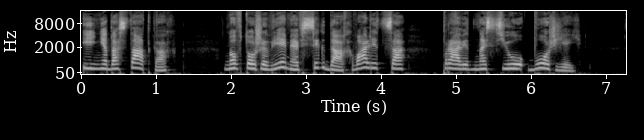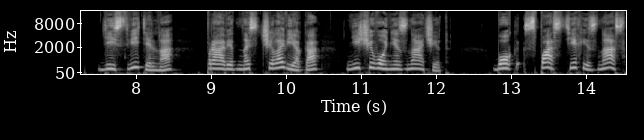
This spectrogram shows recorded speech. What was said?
и недостатках, но в то же время всегда хвалится праведностью Божьей. Действительно, праведность человека ничего не значит. Бог спас тех из нас,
